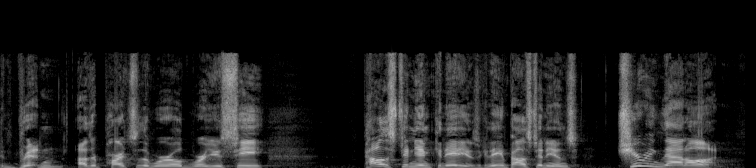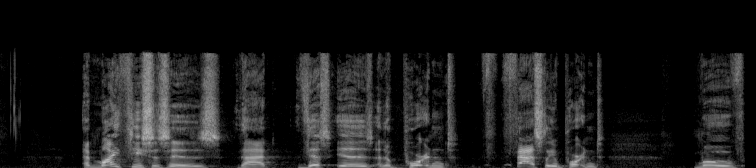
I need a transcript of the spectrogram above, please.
in Britain, other parts of the world where you see Palestinian Canadians, Canadian Palestinians, cheering that on. And my thesis is that this is an important, vastly important move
